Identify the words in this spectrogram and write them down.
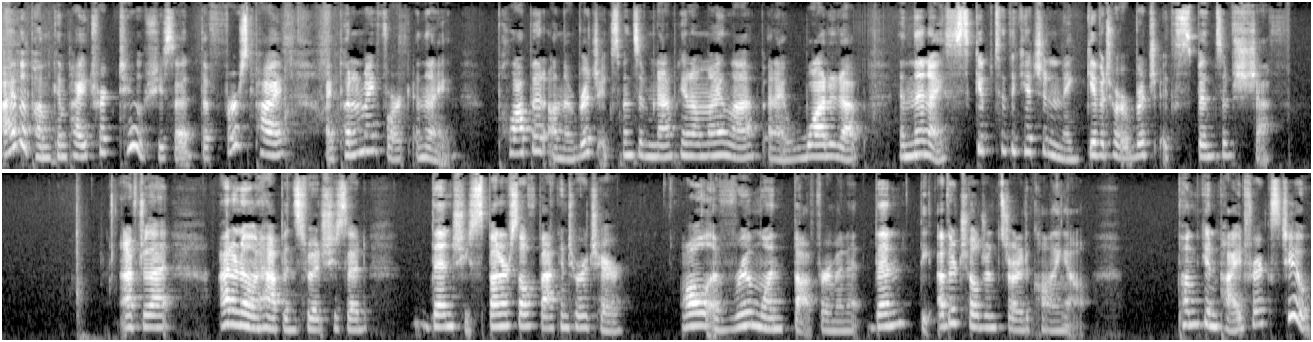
I have a pumpkin pie trick too, she said. The first pie I put on my fork and then I plop it on the rich, expensive napkin on my lap and I wad it up. And then I skip to the kitchen and I give it to a rich, expensive chef. After that, I don't know what happens to it, she said. Then she spun herself back into her chair. All of room one thought for a minute. Then the other children started calling out. Pumpkin pie tricks, too.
